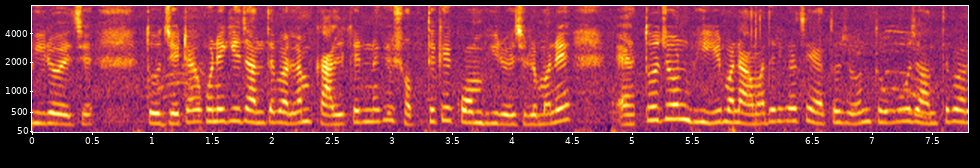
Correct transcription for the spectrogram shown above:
ভিড় হয়েছে। তো যেটা ওখানে গিয়ে জানতে পারলাম, কালকের নাকি সব থেকে কম ভিড় হয়েছিল। মানে এতজন ভিড় মানে আমাদের কাছে এতজন, তবুও জানতে পার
